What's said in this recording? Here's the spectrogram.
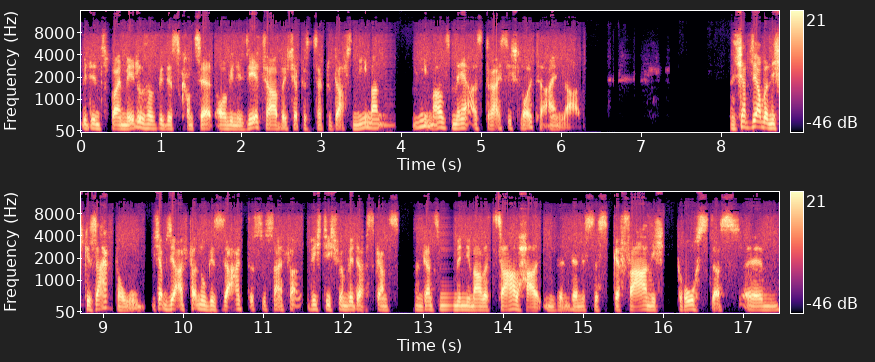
mit den zwei Mädels, als wir das Konzert organisiert haben, ich habe gesagt, du darfst niemand, niemals mehr als 30 Leute einladen. Ich habe sie aber nicht gesagt, warum. Ich habe sie einfach nur gesagt, es ist einfach wichtig, wenn wir das ganz, eine ganz minimale Zahl halten, denn dann ist das Gefahr nicht groß, dass ähm,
